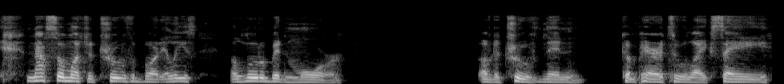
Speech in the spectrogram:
not so much the truth, but at least a little bit more of the truth than compared to like say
